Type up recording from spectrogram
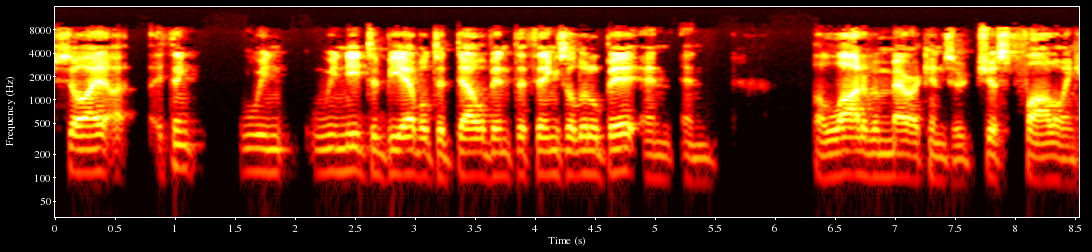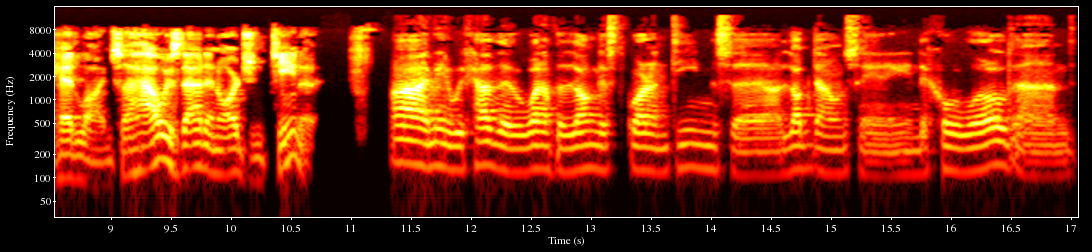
So I, I think we we need to be able to delve into things a little bit and and a lot of Americans are just following headlines. So how is that in Argentina? I mean, we had the, one of the longest quarantines, uh, lockdowns in, in, the whole world, and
